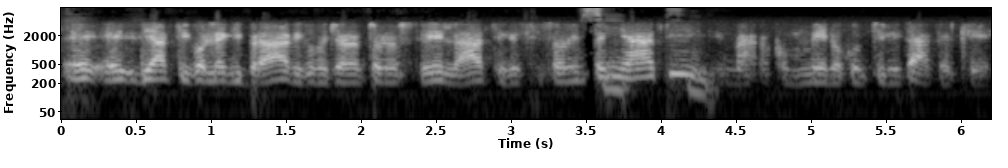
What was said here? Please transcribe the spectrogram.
e, e, di altri colleghi bravi come Gian Antonio Stella, altri che si sono impegnati sì, sì. ma con meno continuità perché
